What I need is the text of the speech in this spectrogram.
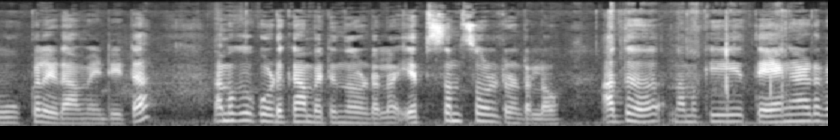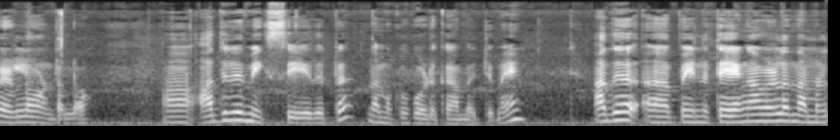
പൂക്കളിടാൻ വേണ്ടിയിട്ട് നമുക്ക് കൊടുക്കാൻ പറ്റുന്നതുണ്ടല്ലോ എപ്സം സോൾട്ട് ഉണ്ടല്ലോ. അത് നമുക്ക് ഈ തേങ്ങയുടെ വെള്ളം ഉണ്ടല്ലോ അതിൽ മിക്സ് ചെയ്തിട്ട് നമുക്ക് കൊടുക്കാൻ പറ്റുമേ. അത് പിന്നെ പിന്നെ തേങ്ങാവെള്ളം നമ്മൾ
